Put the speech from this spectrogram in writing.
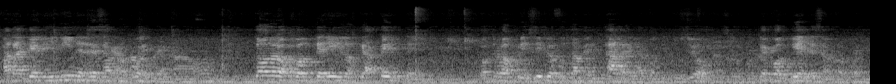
para que elimine de esa propuesta todos los contenidos que atenten contra los principios fundamentales de la Constitución que contiene esa propuesta,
